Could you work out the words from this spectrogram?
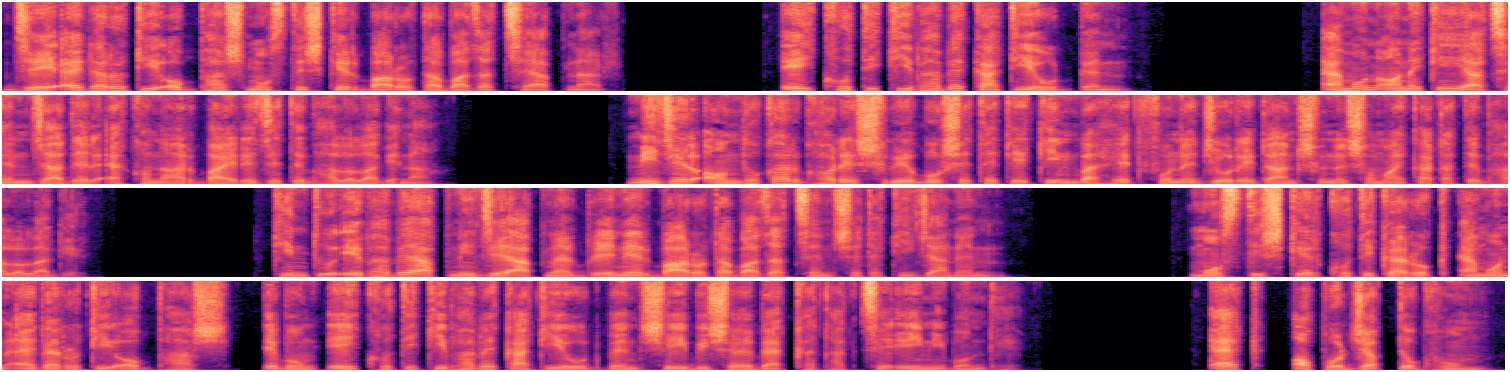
যে এগারোটি অভ্যাস মস্তিষ্কের বারোটা বাজাচ্ছে আপনার। এই ক্ষতি কীভাবে কাটিয়ে উঠবেন? এমন অনেকেই আছেন যাদের এখন আর বাইরে যেতে ভালো লাগে না। নিজের অন্ধকার ঘরে শুয়ে বসে থেকে কিংবা হেডফোনে জোরে গান শুনে সময় কাটাতে ভালো লাগে। কিন্তু এভাবে আপনি যে আপনার ব্রেনের বারোটা বাজাচ্ছেন সেটা কি জানেন? মস্তিষ্কের ক্ষতিকারক এমন এগারোটি অভ্যাস এবং এই ক্ষতি কীভাবে কাটিয়ে উঠবেন সেই বিষয়ে ব্যাখ্যা থাকছে এই নিবন্ধে। এক অপর্যাপ্ত ঘুম।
